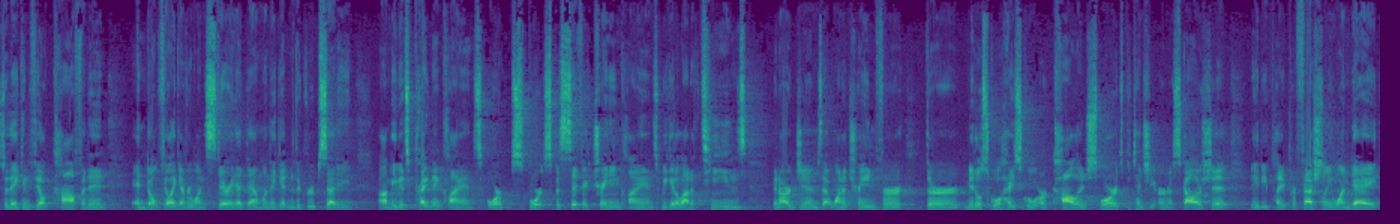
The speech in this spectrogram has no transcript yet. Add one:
so they can feel confident and don't feel like everyone's staring at them when they get into the group setting. Uh, maybe it's pregnant clients or sport specific training clients. We get a lot of teens in our gyms that want to train for their middle school, high school, or college sports, potentially earn a scholarship, maybe play professionally one day.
